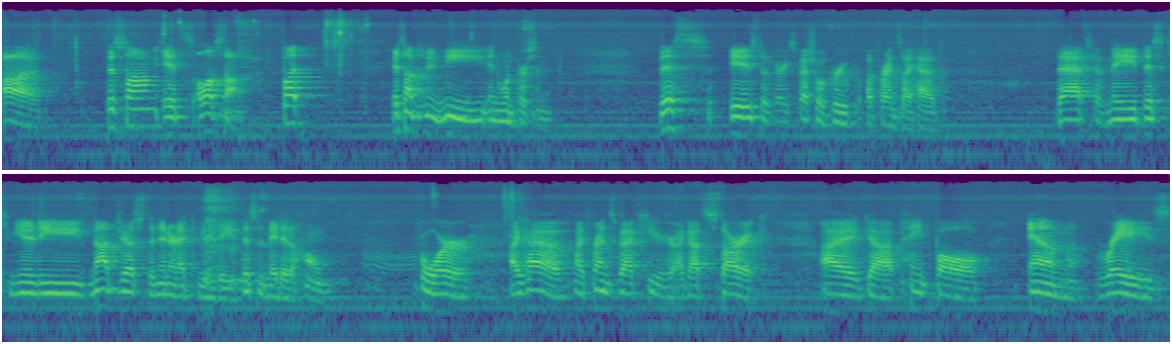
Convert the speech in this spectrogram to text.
uh, this song, it's a love song. But it's not between me and one person. This is a very special group of friends I have that have made this community not just an internet community, this has made it a home. For I have my friends back here, I got Starik, I got Paintball, M, Rays,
